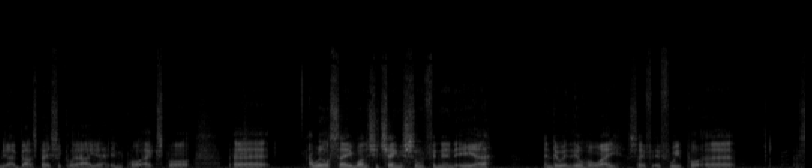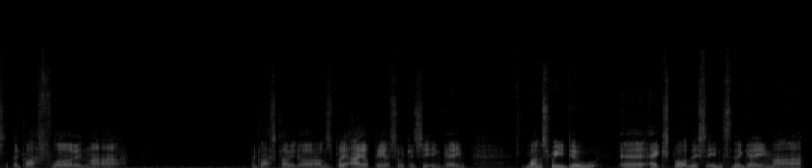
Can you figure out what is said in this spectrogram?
yeah, that's basically how you import export. Uh, I will say once you change something in here and do it the other way. So if if we put a a glass floor in like that, a glass corridor, I'll just put it high up here so we can see it in game. Once we do uh, export this into the game that.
